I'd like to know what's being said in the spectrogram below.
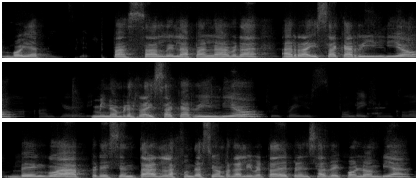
Voy a pasarle la palabra a Raiza Carrillo. Mi nombre es Raiza Carrillo. Vengo a presentar la Fundación para la Libertad de Prensa de Colombia.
